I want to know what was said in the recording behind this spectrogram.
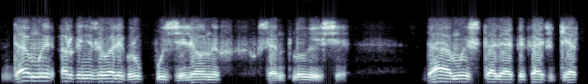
Да, мы организовали группу «Зеленых» в Сент-Луисе. Да, мы стали опекать гетто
